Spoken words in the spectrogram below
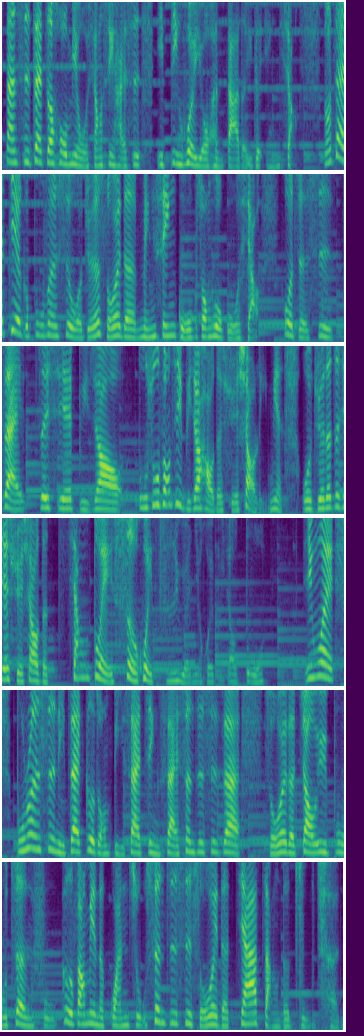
但是在这后面，我相信还是一定会有很大的一个影响。然后再第二个部分是，我觉得所谓的明星国中或国小，或者是在这些比较读书风气比较好的学校里面，我觉得这些学校的相对社社会资源也会比较多。因为不论是你在各种比赛竞赛，甚至是在所谓的教育部、政府各方面的关注，甚至是所谓的家长的组成，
